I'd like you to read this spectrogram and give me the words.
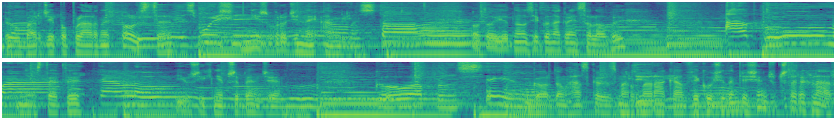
był bardziej popularny w Polsce niż w rodzinnej Anglii. Oto jedno z jego nagrań solowych, Niestety, już ich nie przybędzie. Gordon Haskell zmarł na raka w wieku 74 lat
